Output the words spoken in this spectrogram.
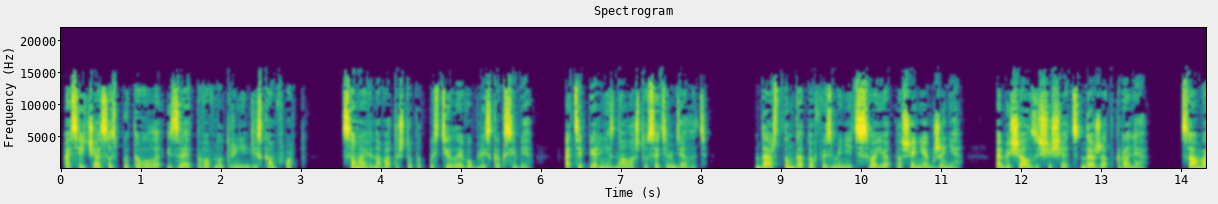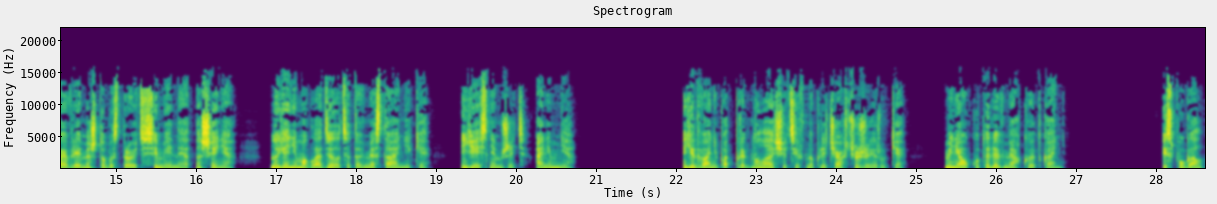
а сейчас испытывала из-за этого внутренний дискомфорт. Сама виновата, что подпустила его близко к себе, а теперь не знала, что с этим делать. Дарстон готов изменить свое отношение к жене. Обещал защищать даже от короля. Самое время, чтобы строить семейные отношения. Но я не могла делать это вместо Анники. Ей с ним жить, а не мне. Едва не подпрыгнула, ощутив на плечах чужие руки. Меня укутали в мягкую ткань. Испугал?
